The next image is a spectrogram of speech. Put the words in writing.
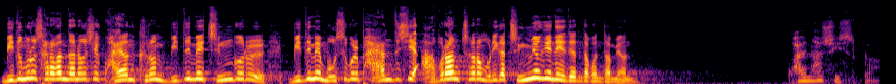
믿음으로 살아간다는 것이 과연 그런 믿음의 증거를 믿음의 모습을 반드시 아브라함처럼 우리가 증명해내야 된다고 한다면 과연 할 수 있을까?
